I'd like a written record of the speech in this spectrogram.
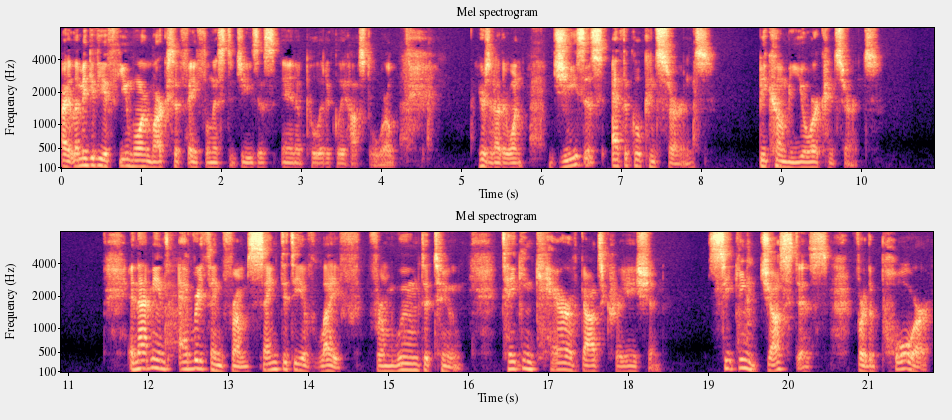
all right, let me give you a few more marks of faithfulness to Jesus in a politically hostile world. Here's another one Jesus' ethical concerns become your concerns. And that means everything from sanctity of life, from womb to tomb, taking care of God's creation, seeking justice for the poor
